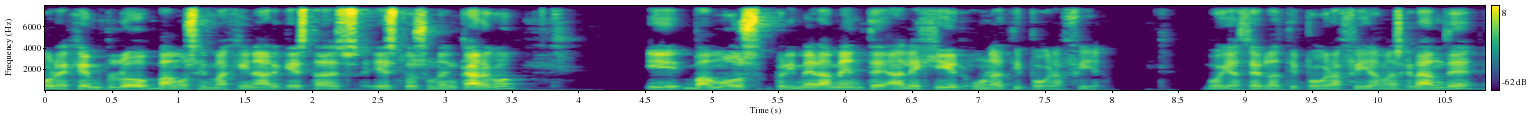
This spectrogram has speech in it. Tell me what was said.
Por ejemplo, vamos a imaginar que esto es un encargo y vamos primeramente a elegir una tipografía. Voy a hacer la tipografía más grande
